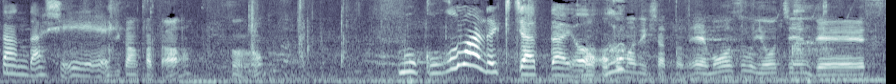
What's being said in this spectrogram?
たんだし時間かかったそうなのもうここまで来ちゃったよもうここまで来ちゃったねもうすぐ幼稚園です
